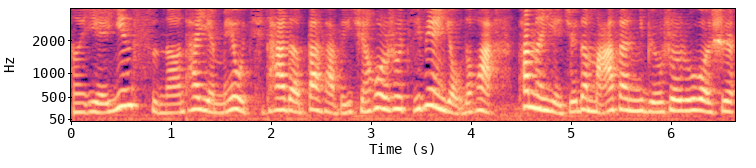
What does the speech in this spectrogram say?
嗯，也因此呢，他也没有其他的办法维权，或者说即便有的话，他们也觉得麻烦。你比如说，如果是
